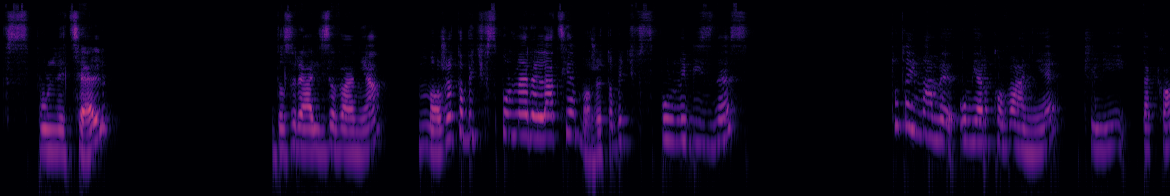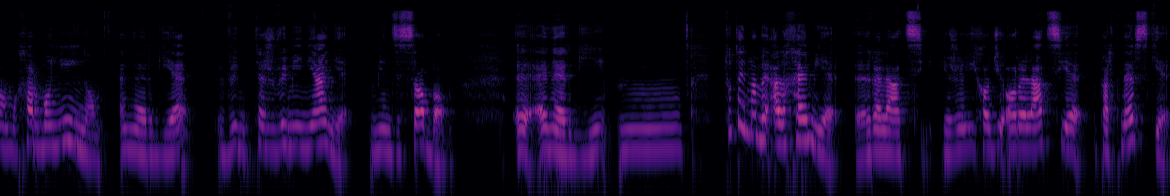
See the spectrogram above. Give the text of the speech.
wspólny cel do zrealizowania. Może to być wspólna relacja, może to być wspólny biznes. Tutaj mamy umiarkowanie, czyli taką harmonijną energię, też wymienianie między sobą energii. Mm, Tutaj mamy alchemię e, relacji. Jeżeli chodzi o relacje partnerskie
